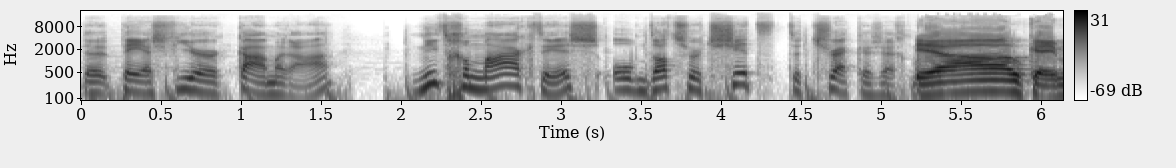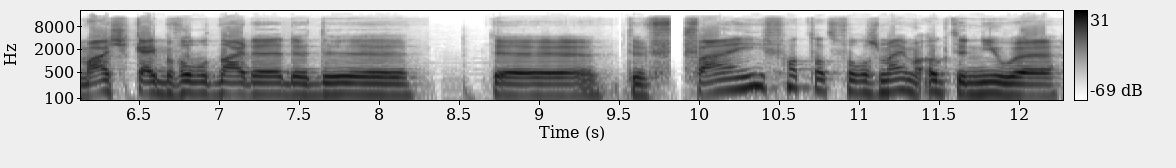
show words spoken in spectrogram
de PS4 camera, niet gemaakt is om dat soort shit te tracken, zeg maar. Ja, oké. Maar als je kijkt bijvoorbeeld naar de, de, de, de, de 5 had dat volgens mij, maar ook de nieuwe,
